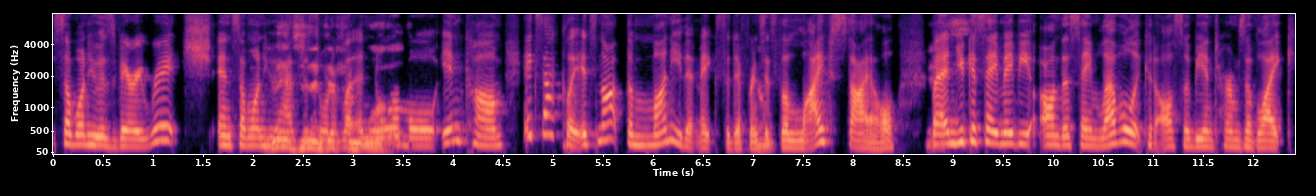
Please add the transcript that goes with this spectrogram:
someone who is very rich and someone who has just sort of like a world. normal income. Exactly. It's not the money that makes the difference. No. It's the lifestyle. But and you could say maybe on the same level, it could also be in terms of like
